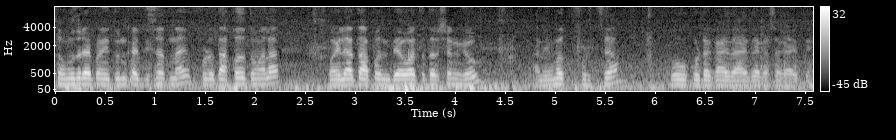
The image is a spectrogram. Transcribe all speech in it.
समुद्र आहे पण इथून काही दिसत नाही. पुढं दाखवतो तुम्हाला. पहिले आता आपण देवाचं दर्शन घेऊ. आणि मग पुढचं बघू कुठं काय जायचं आहे कसं काय ते.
